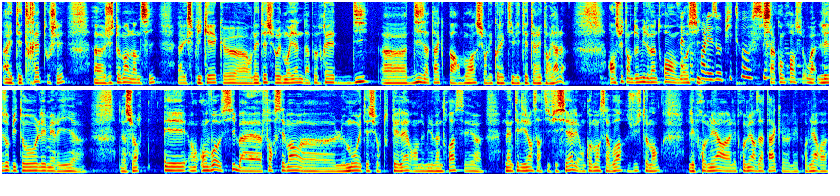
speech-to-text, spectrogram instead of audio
a été très touché. Euh, justement, l'ANSI a expliqué qu'on euh, était sur une moyenne d'à peu près 10, 10 euh, attaques par mois sur les collectivités territoriales. Ensuite, en 2023, on voit aussi... Ça comprend les hôpitaux aussi Ça comprend les hôpitaux, les mairies, bien sûr. Et on voit aussi, bah, forcément, euh, le mot était sur toutes les lèvres en 2023, c'est euh, l'intelligence artificielle. Et on commence à voir justement les premières, les premières attaques, euh, les premières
